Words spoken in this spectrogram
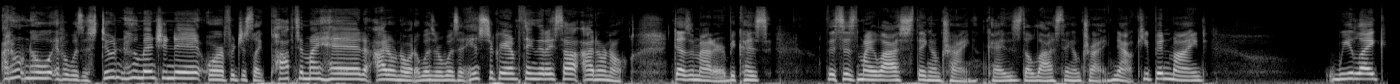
I don't know if it was a student who mentioned it or if it just like popped in my head. I don't know what it was or was an Instagram thing that I saw. I don't know. Doesn't matter because this is my last thing I'm trying. Okay, this is the last thing I'm trying. Now, keep in mind we like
